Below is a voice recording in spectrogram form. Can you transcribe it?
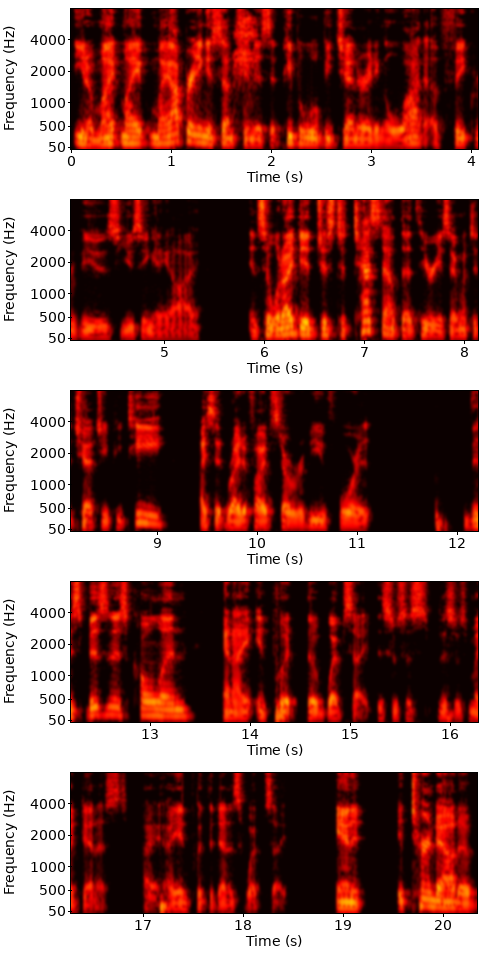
you know, my my my operating assumption is that people will be generating a lot of fake reviews using AI. And so what I did just to test out that theory is I went to ChatGPT. I said write a five star review for this business colon, and I input the website. This was a, this was my dentist. I, I input the dentist website, and it it turned out a,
